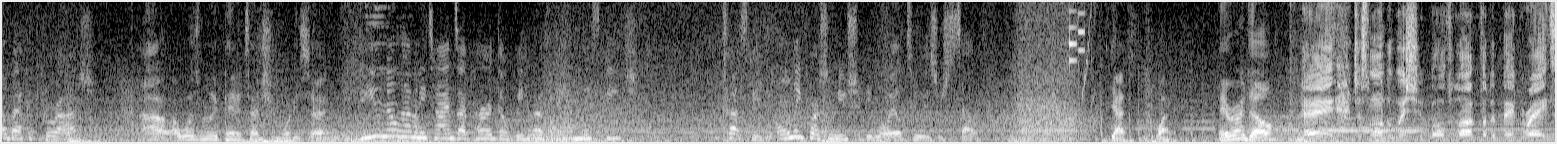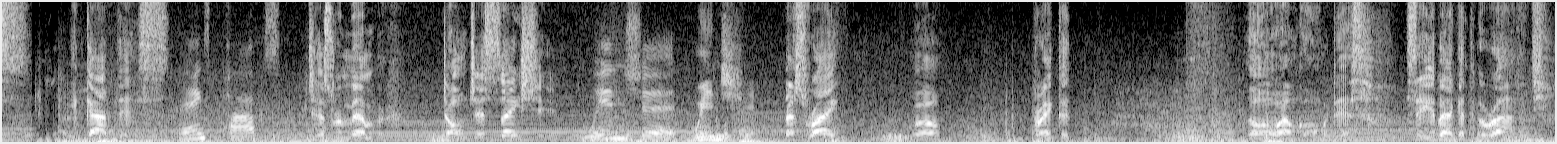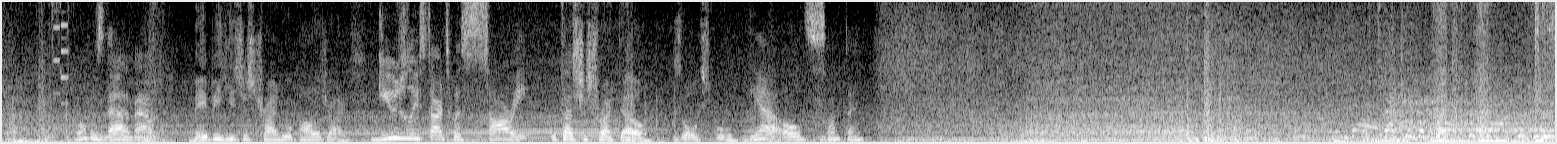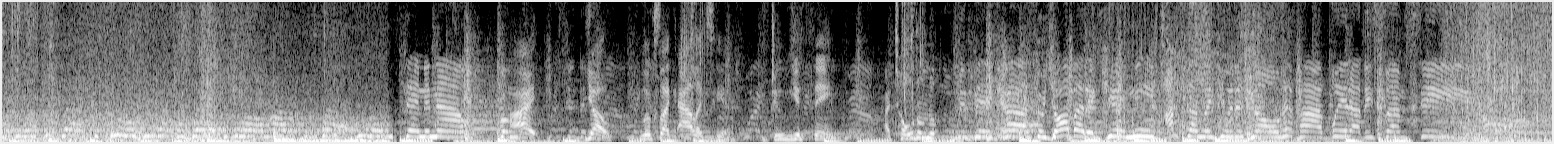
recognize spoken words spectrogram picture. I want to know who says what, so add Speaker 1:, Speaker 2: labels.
Speaker 1: Rydell back at the garage?
Speaker 2: Uh, I wasn't really paying attention. What'd he say?
Speaker 1: Do you know how many times I've heard the We're a family speech? Trust me, the only person you should be loyal to is yourself.
Speaker 2: Yes, what? Hey, Rydell.
Speaker 3: Hey, just wanted to wish you both luck for the big race. You got this.
Speaker 1: Thanks, Pops.
Speaker 3: Just remember, don't just say shit.
Speaker 1: Win shit.
Speaker 2: Win shit.
Speaker 3: That's right. Well, break it. Don't know where I'm going with this. See you back at the garage.
Speaker 1: What was that about?
Speaker 2: Maybe he's just trying to apologize.
Speaker 1: Usually starts with sorry.
Speaker 2: Well, that's just Rydell. He's old school.
Speaker 1: Yeah, old something.
Speaker 4: Standing out.
Speaker 1: Alright, yo, looks like Alex here. Do your thing. I told him to.
Speaker 4: We big high, so y'all better get me. I'm telling you, there's no hip hop without these MCs.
